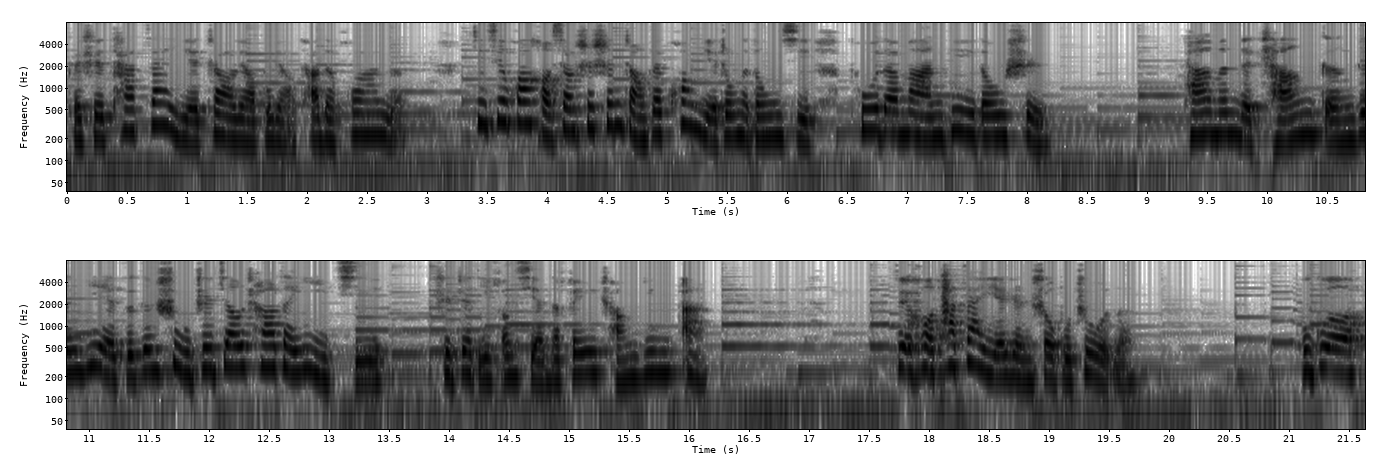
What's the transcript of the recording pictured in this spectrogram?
可是他再也照料不了他的花了，这些花好像是生长在旷野中的东西，铺得满地都是。它们的长梗跟叶子跟树枝交叉在一起，使这地方显得非常阴暗。最后，他再也忍受不住了。不过，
